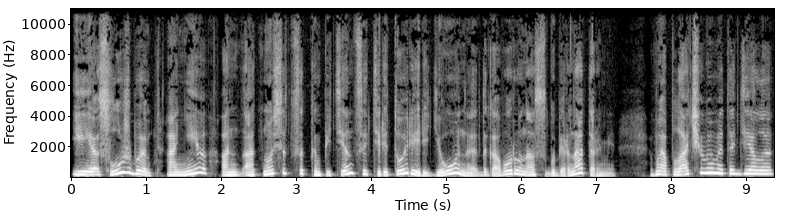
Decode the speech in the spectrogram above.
И службы, они относятся к компетенции территории региона. Договор у нас с губернаторами. Мы оплачиваем это дело,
